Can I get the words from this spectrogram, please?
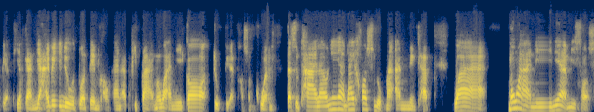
เปรียบเทียบกัน อยากให้ไปดูตัวเต็มของการอภิปรายเมื่อวานนี้ก็ดุเดือดพอสมควร แต่สุดท้ายแล้วเนี่ยได้ข้อสรุปมาอันหนึ่งครับ ว่าเมื่อวานนี้เนี่ยมีสส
